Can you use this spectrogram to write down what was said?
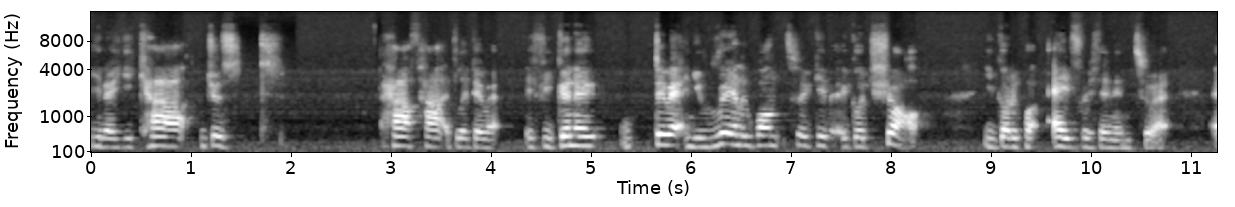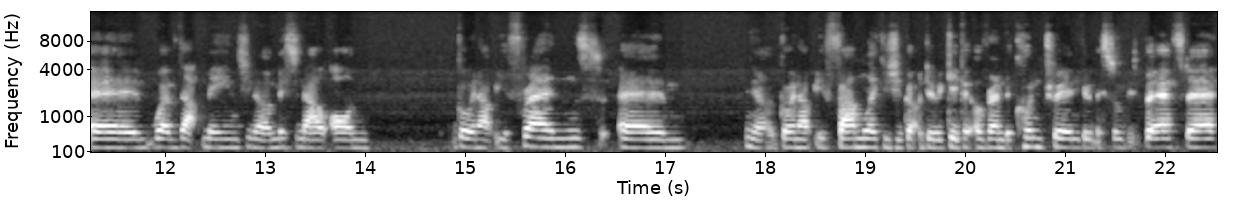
You know, you can't just half heartedly do it. If you're going to do it and you really want to give it a good shot, you've got to put everything into it. Um, whether that means, you know, missing out on going out with your friends, um, you know, going out with your family because you've got to do a gig at other end of country and you're going to miss somebody's birthday.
